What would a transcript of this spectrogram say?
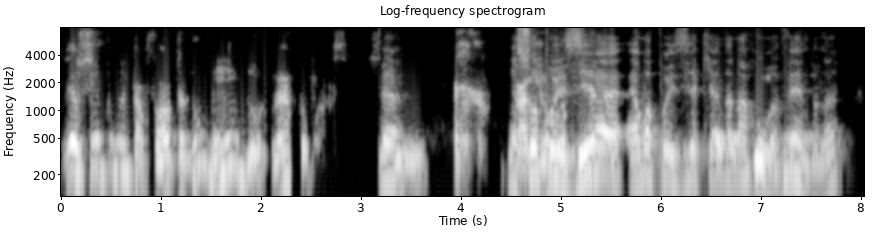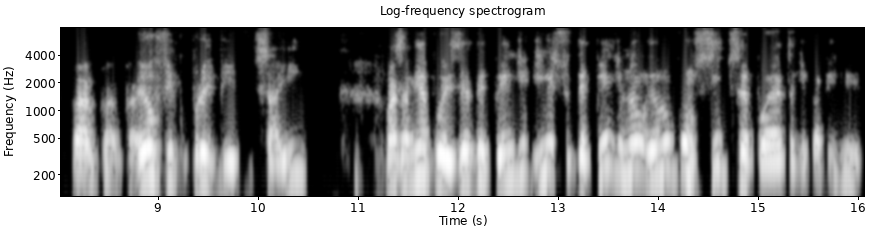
eu sinto muita falta do mundo, né, Tomás? É. E a sua poesia é uma poesia que anda na rua, vendo, né? Claro, claro, claro. Eu fico proibido de sair, mas a minha poesia depende disso. Depende, não, eu não consigo ser poeta de gabinete,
